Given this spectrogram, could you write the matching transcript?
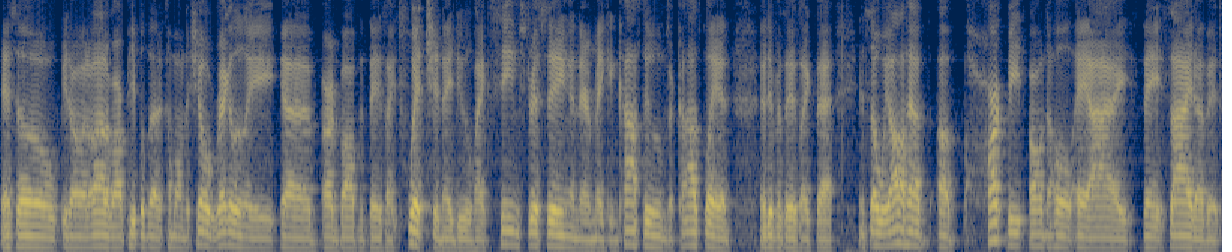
And so, you know, and a lot of our people that come on the show regularly uh, are involved in things like Twitch, and they do like seamstressing, and they're making costumes or cosplaying and different things like that. And so we all have a heartbeat on the whole AI side of it.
